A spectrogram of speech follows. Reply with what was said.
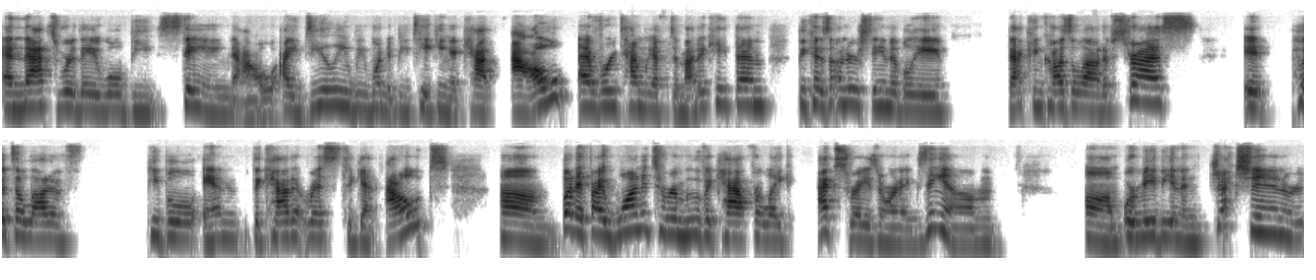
and that's where they will be staying now. Ideally we wouldn't be taking a cat out every time we have to medicate them because understandably that can cause a lot of stress. It puts a lot of people and the cat at risk to get out. Um, but if i wanted to remove a cat for like x-rays or an exam um, or maybe an injection or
